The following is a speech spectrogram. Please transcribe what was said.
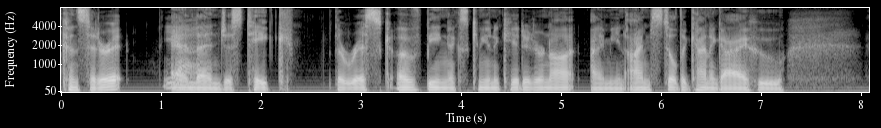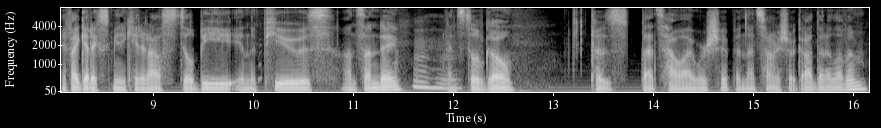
consider it Yeah. and then just take the risk of being excommunicated or not. I mean, I'm still the kind of guy who, if I get excommunicated, I'll still be in the pews on Sunday Mhm. and still go because that's how I worship and that's how I show God that I love Him.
